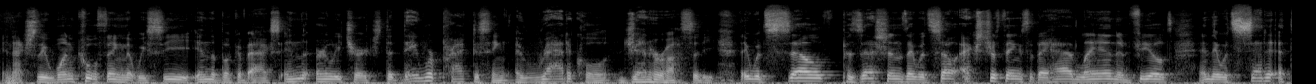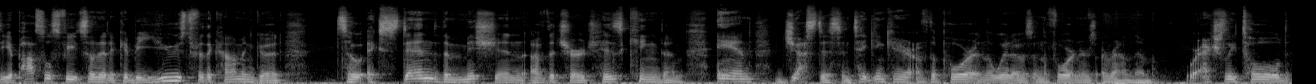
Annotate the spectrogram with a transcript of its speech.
And actually, one cool thing that we see in the book of Acts in the early church that they were practicing a radical generosity. They would sell possessions, they would sell extra things that they had, land and fields, and they would set it at the apostles' feet so that it could be used for the common good to extend the mission of the church, his kingdom, and justice and taking care of the poor and the widows and the foreigners around them. We're actually told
